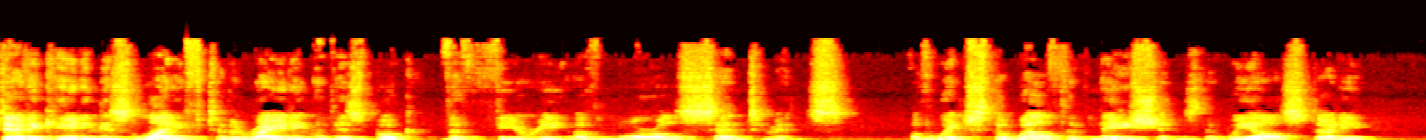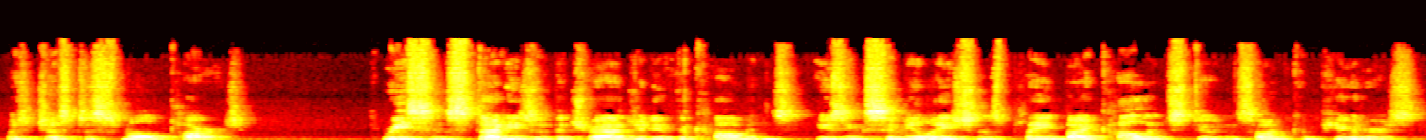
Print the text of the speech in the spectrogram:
dedicating his life to the writing of his book, The Theory of Moral Sentiments, of which the wealth of nations that we all study was just a small part. Recent studies of the tragedy of the commons, using simulations played by college students on computers,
